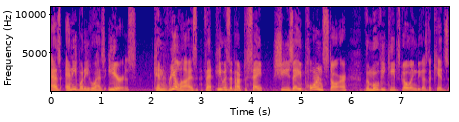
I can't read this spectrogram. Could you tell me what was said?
as anybody who has ears can realize that he was about to say she's a porn star. The movie keeps going because the kids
